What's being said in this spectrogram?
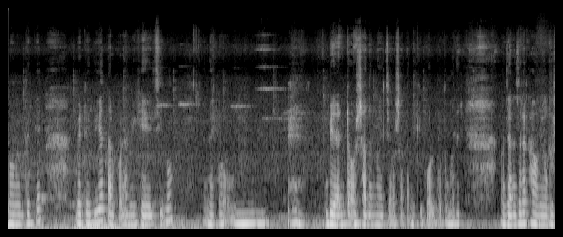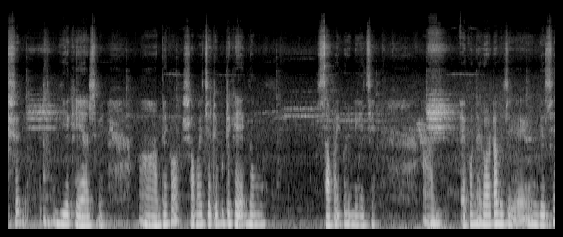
ননদদেরকে বেটে দিয়ে তারপরে আমি খেয়েছি গো। দেখো বিরিয়ানিটা অসাধারণ হয়েছে, অসাধারণ কী বলব তোমাদের? যারা যারা খাওনি অবশ্যই গিয়ে খেয়ে আসবে। দেখো, সবাই চেটে পুটে খেয়ে একদম সাফাই করে নিয়েছে। আর এখন এগারোটা বেজে গেছে।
